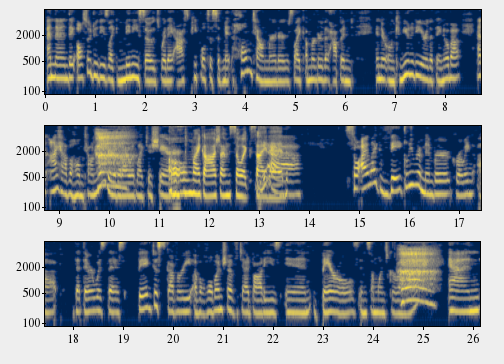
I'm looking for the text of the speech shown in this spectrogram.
And then they also do these like mini sodes where they ask people to submit hometown murders, like a murder that happened in their own community or that they know about. And I have a hometown murder that I would like to share. Oh my gosh, I'm so excited. Yeah. So I like vaguely remember growing up that there was this big discovery of a whole bunch of dead bodies in barrels in someone's garage. and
